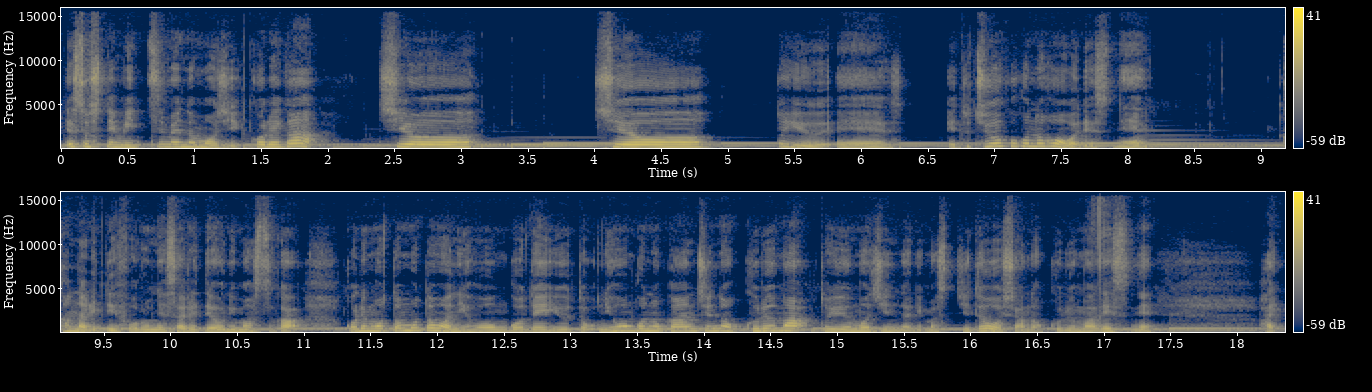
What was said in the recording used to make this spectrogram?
でそして3つ目の文字。これが、チオチオという、えーえっと、中国語の方はですね、かなりデフォルメされておりますが、これもともとは日本語で言うと、日本語の漢字の車という文字になります。自動車の車ですね。はい。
